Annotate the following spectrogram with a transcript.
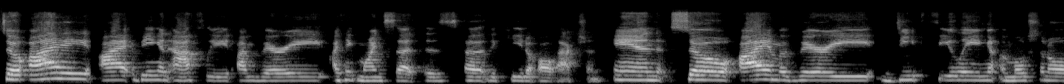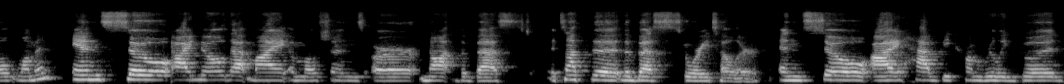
So I, I being an athlete, I'm very. I think mindset is uh, the key to all action, and so I am a very deep feeling, emotional woman, and so I know that my emotions are not the best. It's not the the best storyteller, and so I have become really good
